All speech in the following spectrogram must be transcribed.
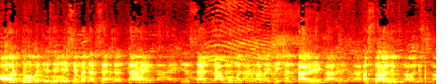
और दो बजे से जैसे मदरसा चलता है इंशाल्लाह वो मदरसा वैसे चलता रहेगा। अस्सलाम वालेकुम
